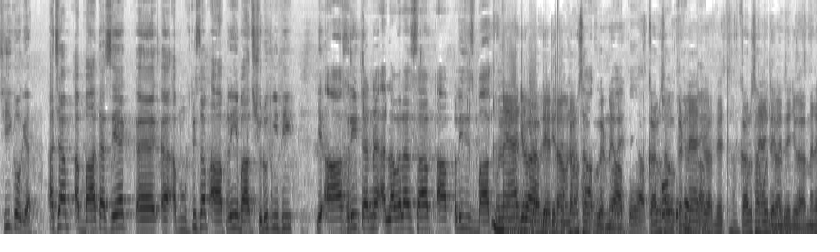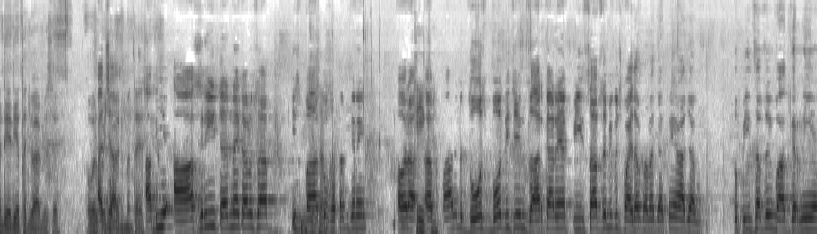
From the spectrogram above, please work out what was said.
ठीक हो गया। अच्छा अब अब बात ऐसे है अब मुफ्ती साहब आपने ये बात शुरू की थी। ये आखिरी टर्न है। अल्लाह वाला साहब आप प्लीज़ इस बात को मैं जवाब देता हूँ कल साहब को करने जवाब दे आप। कल साहब को करने जवाब देता हूँ। कल साहब को देने दे जवाब मैंने दे दिया था जवाब इसे। और कोई अच्छा जवाब नहीं बनता अब ये आखिरी टर्न है कालू साहब। इस बात को खत्म करें। और अब बाद में दोस्त बहुत नीचे इंतज़ार कर रहे हैं। पीर साहब से भी कुछ फ़ायदा उठाना चाहते हैं आज हम। तो पीर साहब से भी बात करनी है।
